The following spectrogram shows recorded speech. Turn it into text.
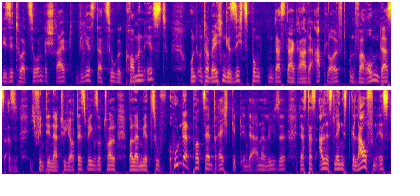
die Situation beschreibt, wie es dazu gekommen ist und unter welchen Gesichtspunkten das da gerade abläuft und warum das, also ich finde den natürlich auch deswegen so toll, weil er mir zu 100% recht gibt in der Analyse, dass das alles längst gelaufen ist.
